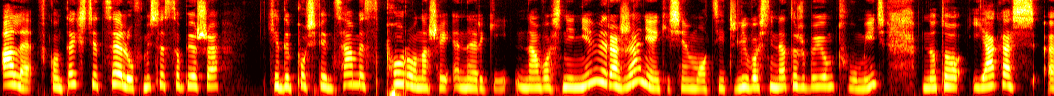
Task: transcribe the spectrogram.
ale w kontekście celów myślę sobie, że kiedy poświęcamy sporo naszej energii na właśnie niewyrażanie jakiejś emocji, czyli właśnie na to, żeby ją tłumić, no to jakaś e,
